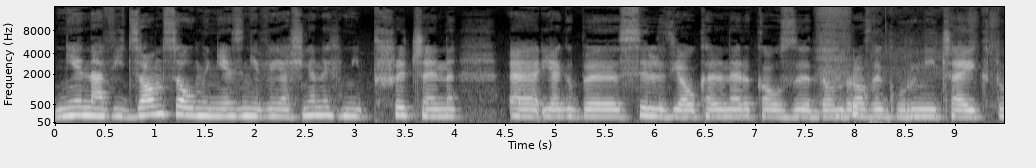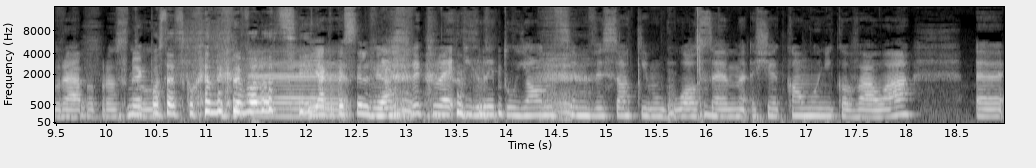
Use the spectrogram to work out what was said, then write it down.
nienawidzącą mnie z niewyjaśnionych mi przyczyn jakby Sylwią, kelnerką z Dąbrowy Górniczej, która po prostu... Brzmi jak postać z kuchennych rewolucji. e, Jakby Sylwia. Niezwykle irytującym, wysokim głosem się komunikowała. E,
